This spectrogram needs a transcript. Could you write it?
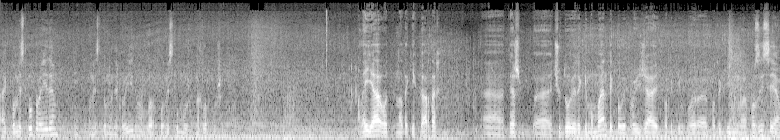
Так, по містку проїдемо. По місту ми не проїдемо, по містку можуть нахлопушити. Але я от на таких картах е, теж е, чудові такі моменти, коли проїжджають по таким, е, по таким е, позиціям,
